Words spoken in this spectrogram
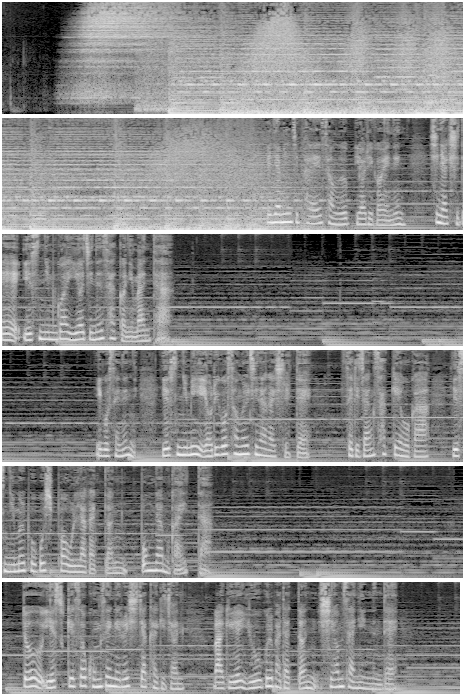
베냐민 지파의 성읍 여리거에는 신약 시대 예수님과 이어지는 사건이 많다. 이곳에는 예수님이 여리고 성을 지나가실 때 세리장 사케오가 예수님을 보고 싶어 올라갔던 뽕나무가 있다. 또 예수께서 공생애를 시작하기 전 마귀의 유혹을 받았던 시험산이 있는데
